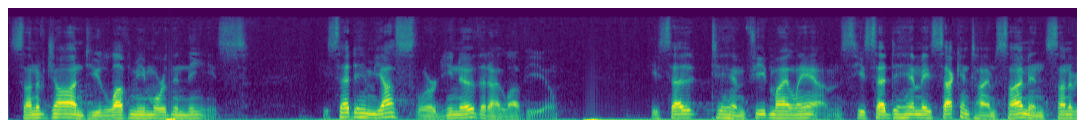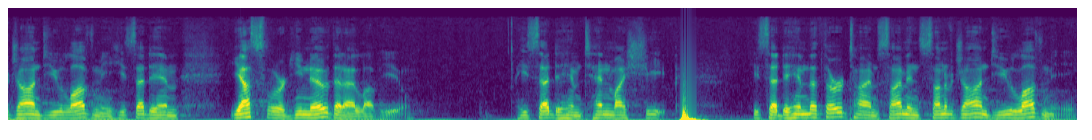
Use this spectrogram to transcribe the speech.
son of John, do you love me more than these? He said to him, Yes, Lord, you know that I love you. He said to him, Feed my lambs. He said to him a second time, Simon, son of John, do you love me? He said to him, Yes, Lord, you know that I love you. He said to him, Tend my sheep. He said to him the third time, Simon, son of John, do you love me?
